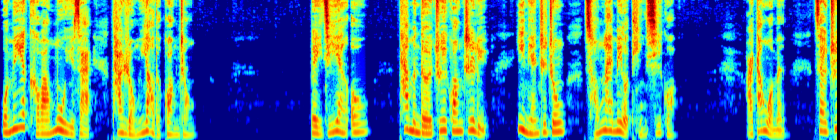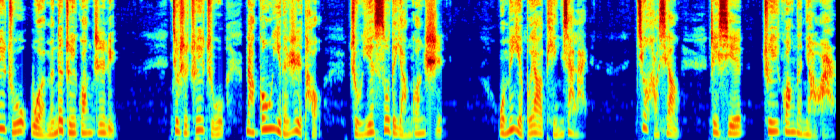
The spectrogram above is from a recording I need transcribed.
我们也渴望沐浴在他荣耀的光中。北极燕鸥，他们的追光之旅。一年之中从来没有停息过，而当我们在追逐我们的追光之旅，就是追逐那公益的日头主耶稣的阳光时，我们也不要停下来，就好像这些追光的鸟儿。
